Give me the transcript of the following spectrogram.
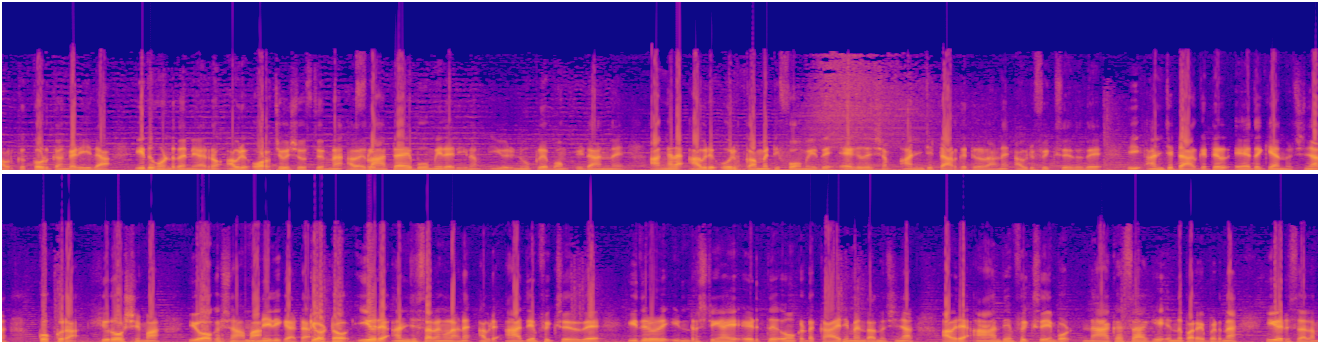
അവർക്ക് കൊടുക്കാൻ കഴിയില്ല. ഇതുകൊണ്ട് തന്നെയായിരുന്നു അവർ ഉറച്ചു വിശ്വസിച്ചിരുന്ന അതായത് ഫ്ലാറ്റായ ഭൂമിയിലായിരിക്കണം ഈ ഒരു ന്യൂക്ലിയർ ബോംബ് ഇടാനെന്ന്. അങ്ങനെ അവർ ഒരു കമ്മിറ്റി ഫോം ചെയ്ത് ഏകദേശം അഞ്ച് ടാർഗറ്റുകളാണ് അവർ ഫിക്സ് ചെയ്തത്. ഈ അഞ്ച് ടാർഗറ്റുകൾ ഏതൊക്കെയാണെന്ന് വെച്ച് കഴിഞ്ഞാൽ കൊക്കുറ ഹിറോഷിമ യോഗശാമ നിരികാട്ട ക്യോട്ടോ ഈ ഒരു അഞ്ച് സ്ഥലങ്ങളാണ് അവർ ആദ്യം ഫിക്സ് ചെയ്തത്. ഇതിലൊരു ഇൻട്രസ്റ്റിംഗ് ആയി എടുത്ത് നോക്കേണ്ട കാര്യം എന്താണെന്ന് വെച്ച് കഴിഞ്ഞാൽ അവരെ ആദ്യം ഫിക്സ് ചെയ്യുമ്പോൾ നാഗസാഗി എന്ന് പറയപ്പെടുന്ന ഈ ഒരു സ്ഥലം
